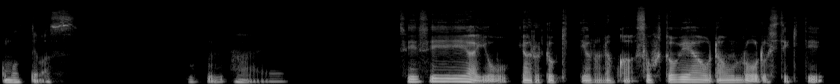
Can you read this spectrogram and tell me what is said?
思ってます。うん、はい。生成 AI をやるときっていうのはなんかソフトウェアをダウンロードしてきて、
